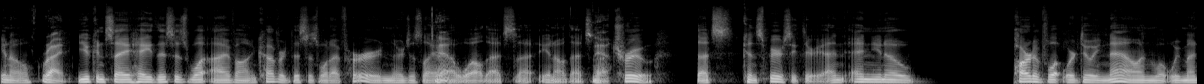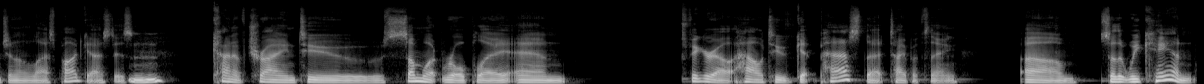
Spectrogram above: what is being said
you, know, right. you can say, "Hey, this is what I've uncovered. This is what I've heard," and they're just like, Yeah. "Oh, well, that's not, you know, that's Yeah. not true. That's conspiracy theory." And and you know, part of what we're doing now, and what we mentioned on the last podcast, is Mhm. kind of trying to somewhat role play and figure out how to get past that type of thing, um, so that we can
